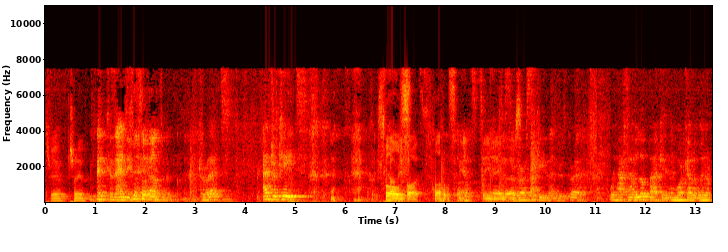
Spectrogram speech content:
True. True. Because Andy was so confident. Correct. Andrew Keats. False. false. False. Yeah. Teammate Just of reverse the Keats Andrews. Correct. We'll have to have a look back at it and then work out a winner.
